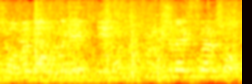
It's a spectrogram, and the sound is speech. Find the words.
Shaw, we're going for the game. Missionaries Square Shaw.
